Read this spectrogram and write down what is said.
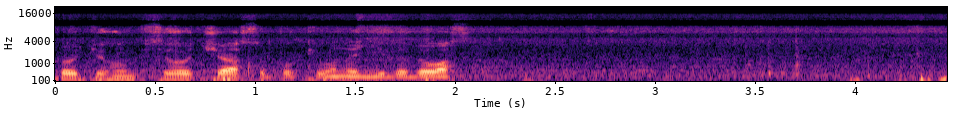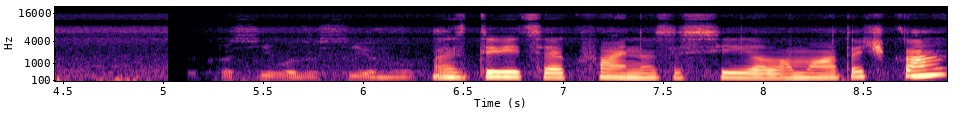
протягом всього часу, поки вона їде до вас. Красиво засіяно. Ось дивіться, як файно засіяла маточка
